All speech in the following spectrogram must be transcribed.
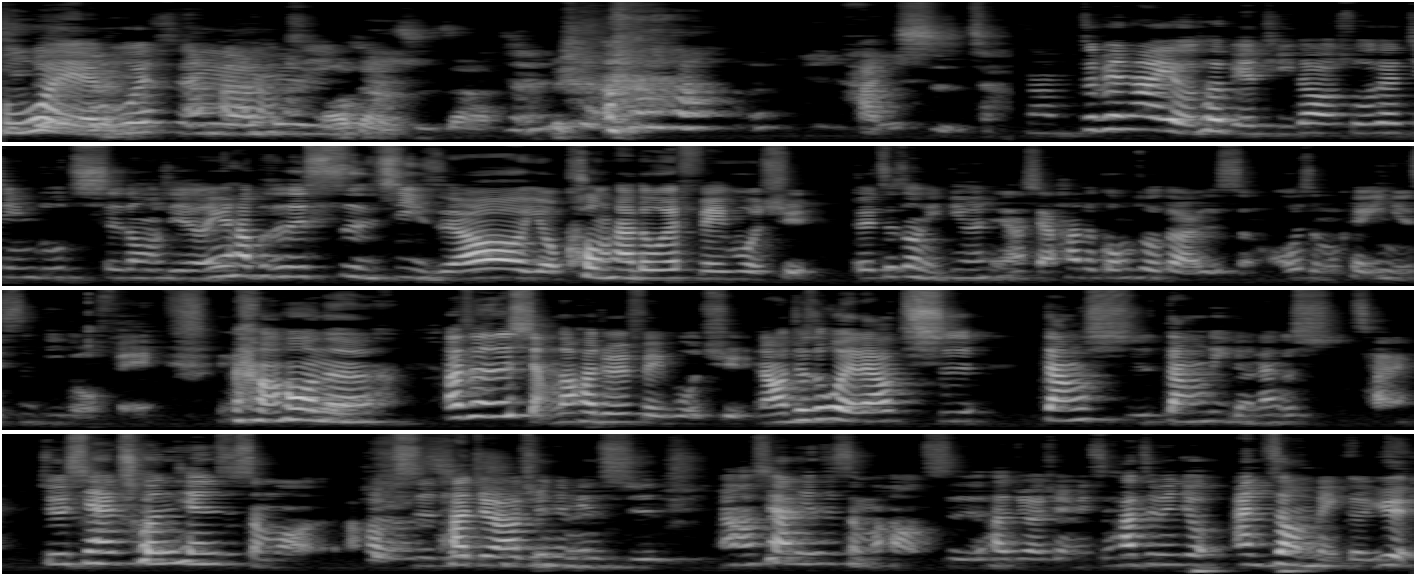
不会耶，不会吃汤养鸡。好想吃炸韩市长。那这边他也有特别提到说，在京都吃东西的，因为他不是四季，只要有空他都会飞过去。对，这种你一定会很想想，他的工作到底是什么？为什么可以一年四季都飞？然后呢，他真的是想到他就会飞过去，然后就是为了要吃当时当地的那个食材。就是现在春天是什么好吃，他就要去那边吃；然后夏天是什么好吃，他就要去那边吃。他这边就按照每个月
